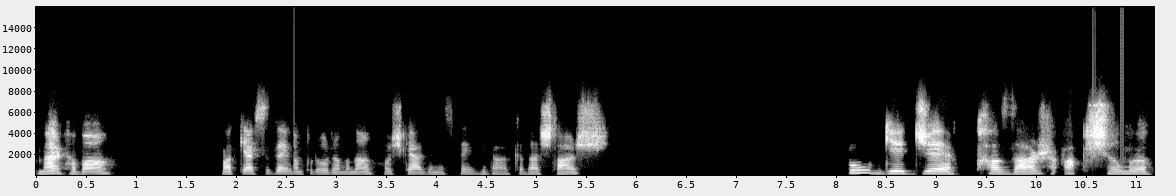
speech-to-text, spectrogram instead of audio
merhaba. Makyajsız Evren programına hoş geldiniz sevgili arkadaşlar. Bu gece pazar akşamı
